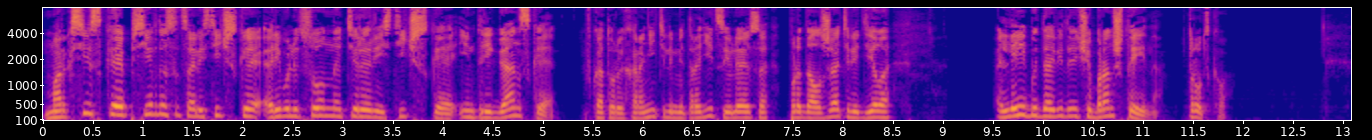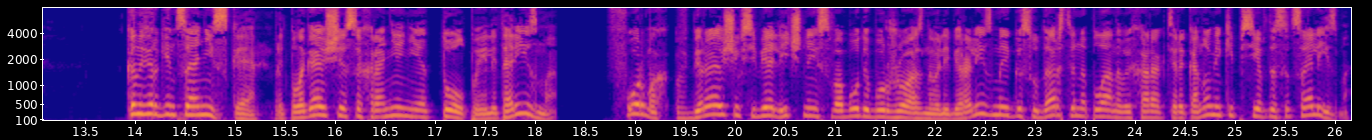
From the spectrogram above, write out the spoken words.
Марксистская, псевдосоциалистическая, революционно-террористическая, интриганская, в которой хранителями традиции являются продолжатели дела Лейбы Давидовича Бронштейна, Троцкого. Конвергенционистская, предполагающая сохранение толпы элитаризма в формах, вбирающих в себя личные свободы буржуазного либерализма и государственно-плановый характер экономики псевдосоциализма.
